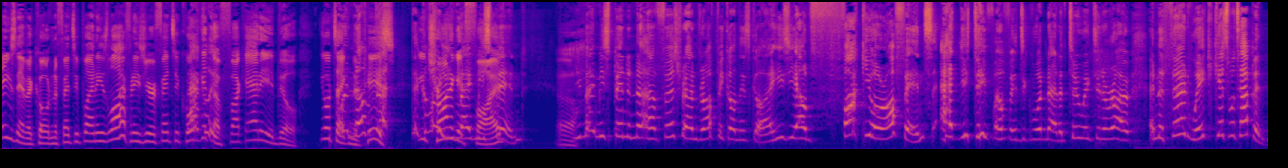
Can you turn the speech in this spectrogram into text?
He's never called an offensive play in his life, and he's your offensive coordinator. Get the fuck out of here, Bill. You're taking Well, the piss. that- You're trying to get fired. You made me spend a uh, first round draft pick on this guy. He's yelled "fuck your offense" at your deep offensive coordinator two weeks in a row, and the third week, guess what's happened?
